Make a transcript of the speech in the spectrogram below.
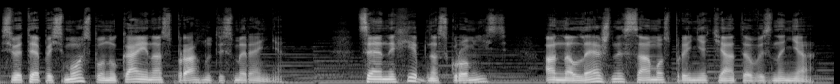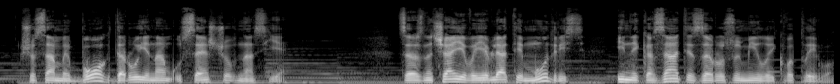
Святе письмо спонукає нас прагнути смирення. Це не хибна скромність, а належне самосприйняття та визнання, що саме Бог дарує нам усе, що в нас є. Це означає виявляти мудрість і не казати зарозуміло й квапливо.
